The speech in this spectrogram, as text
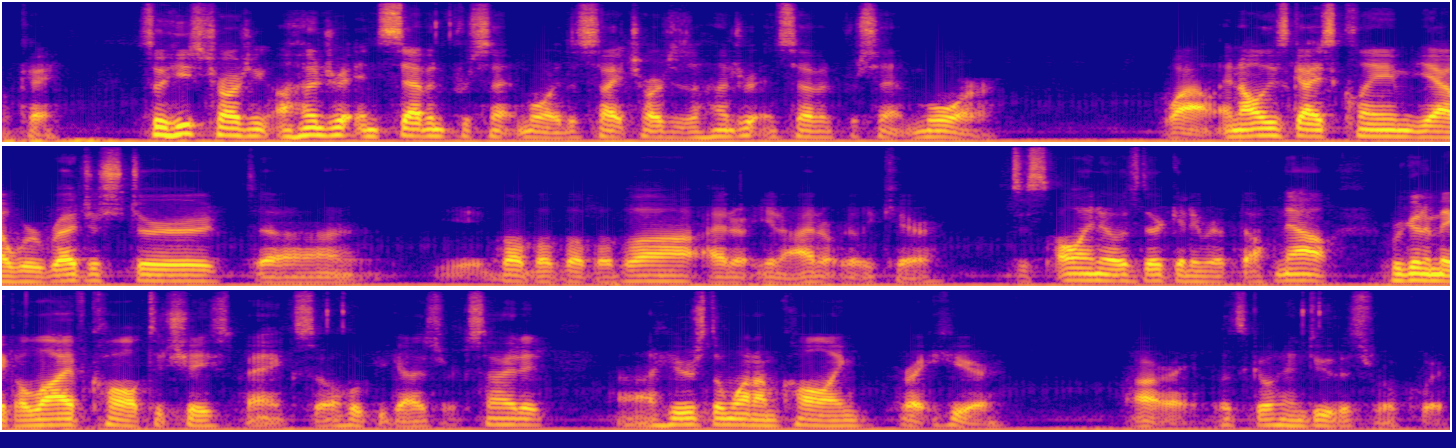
Okay. So he's charging 107% more. The site charges 107% more. Wow. And all these guys claim, yeah, we're registered, uh, blah blah blah blah blah. I don't, you know, I don't really care. Just all I know is they're getting ripped off. Now we're going to make a live call to Chase Bank, so I hope you guys are excited. Uh, here's the one I'm calling right here. All right, let's go ahead and do this real quick.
